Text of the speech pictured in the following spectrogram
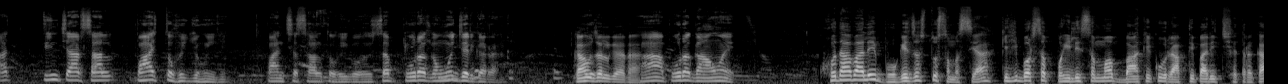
आज तीन चार साल पाँच तो हुई हुई है। पाँच छः साल तो हुई गए सब पूरा गाँव ही जल गया रहा। गाउँ जल गया रहा? हाँ पूरा गाँव है। खोदावाले भोगे जस्तो समस्या केही वर्ष पहिलेसम्म बाँकेको राप्तीपारी क्षेत्रका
